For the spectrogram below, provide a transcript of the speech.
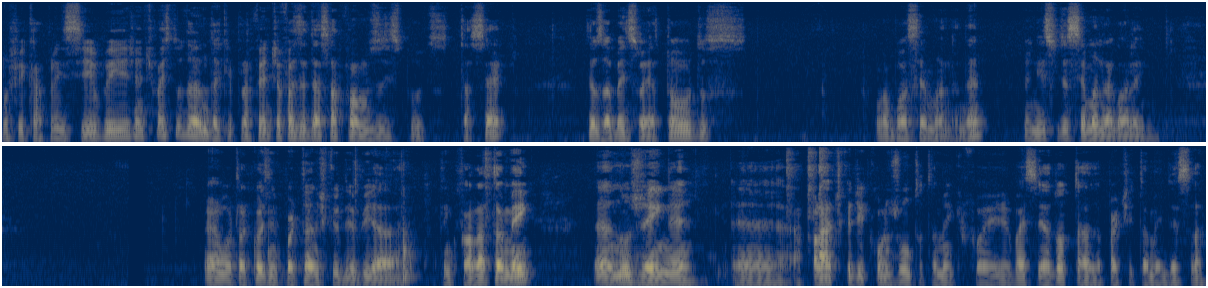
Não ficar apreensivo e a gente vai estudando daqui para frente a fazer dessa forma os estudos, tá certo? Deus abençoe a todos. Uma boa semana, né? Início de semana agora. Hein? É, outra coisa importante que eu devia tem que falar também é no GEM, né? É, a prática de conjunto também que foi vai ser adotada a partir também dessa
